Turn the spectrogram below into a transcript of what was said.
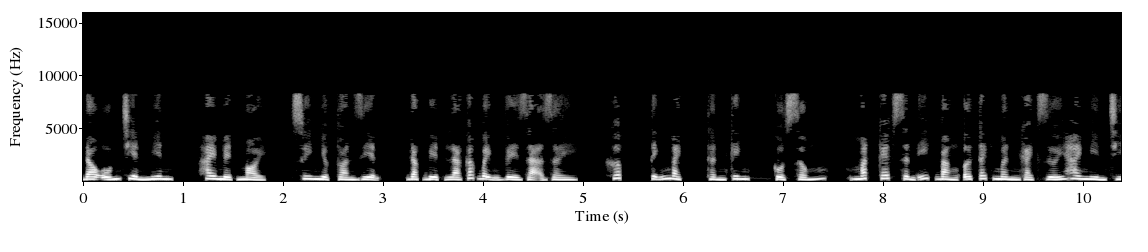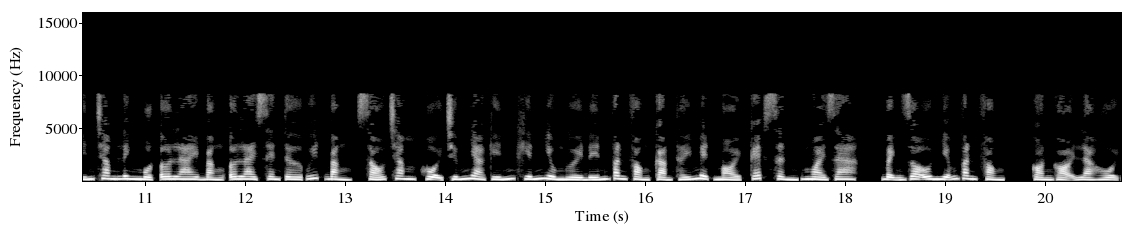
đau ốm triền miên, hay mệt mỏi, suy nhược toàn diện, đặc biệt là các bệnh về dạ dày, khớp, tĩnh mạch, thần kinh, cột sống, mắt caption ít bằng attachment gạch dưới 2901 online bằng online Center ít bằng 600 hội chứng nhà kín khiến nhiều người đến văn phòng cảm thấy mệt mỏi caption. Ngoài ra, bệnh do ô nhiễm văn phòng, còn gọi là hội.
